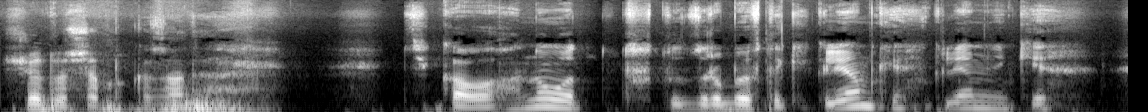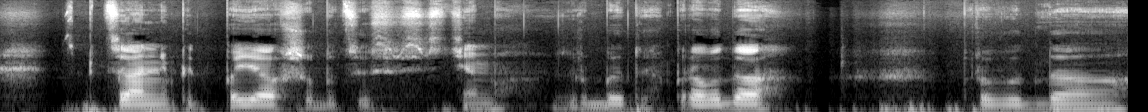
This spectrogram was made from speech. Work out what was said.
Що тут ще показати? Цікавого. Ну от тут зробив такі клемки, клемники спеціальні підпаяв, щоб цю систему зробити. Провода. Провода.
